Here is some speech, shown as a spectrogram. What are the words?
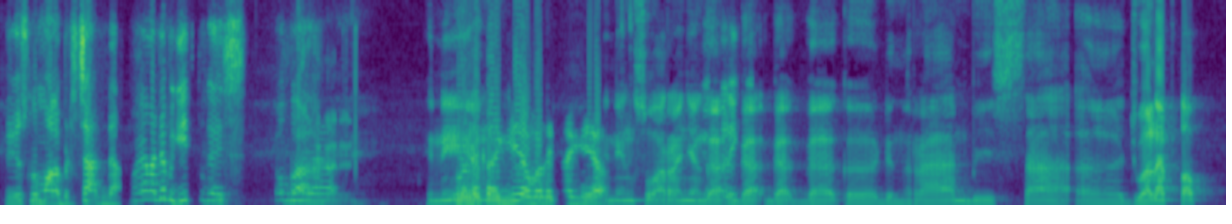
serius lu malah bercanda. Mau yang ada begitu guys. Coba lah. ini Balik yang lagi ya, balik lagi ya. ini yang suaranya nggak nggak nggak nggak kedengeran bisa eh, jual laptop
